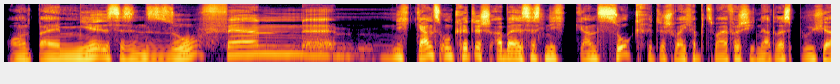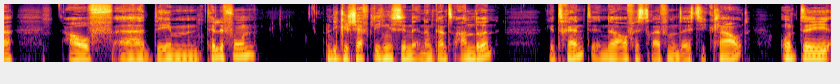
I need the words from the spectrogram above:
Und bei mir ist es insofern äh, nicht ganz unkritisch, aber es ist nicht ganz so kritisch, weil ich habe zwei verschiedene Adressbücher auf äh, dem Telefon. Und die geschäftlichen sind in einem ganz anderen getrennt in der Office 365 Cloud. Und die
